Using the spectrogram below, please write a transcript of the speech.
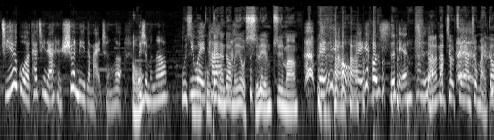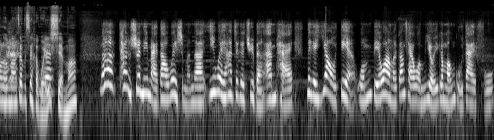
结果他竟然很顺利的买成了，哦、为什么呢？为什么？因为古代难道没有十连制吗？没有，没有十连制啊，那就这样就买到了吗？这不是很危险吗？那他很顺利买到，为什么呢？因为他这个剧本安排那个药店，我们别忘了，刚才我们有一个蒙古大夫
